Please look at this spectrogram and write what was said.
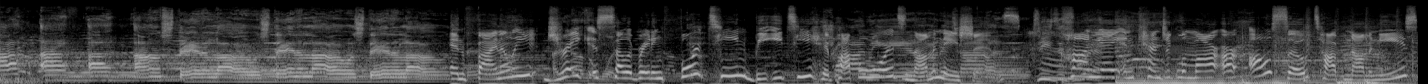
I, I, I, I'm staying alive, I'm staying alive, I'm staying alive. And finally, Drake is celebrating 14 BET Hip Hop Awards nominations. Kanye and Kendrick Lamar are also top nominees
